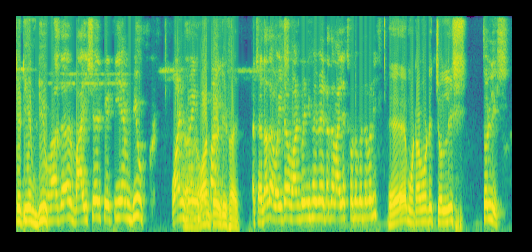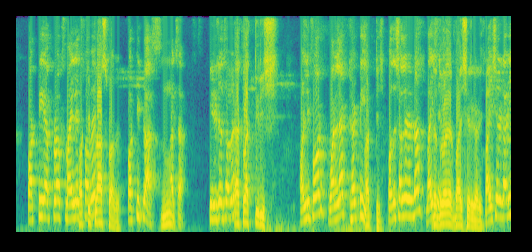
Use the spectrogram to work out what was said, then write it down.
কেটিএম দু ডিউক। হাজার বাইশের KTM Duke one one twenty twenty five আচ্ছা দাদা ওইটা ওয়ান টোয়েন্টি ফাইভ এটাতে মাইলেজ কত পেতে পারি? এ মোটামুটি চল্লিশ। চল্লিশ। ফর্টি অ্যাপ্রক্স মাইলেজ পাবে? প্লাস পাবে। ফর্টি প্লাস আচ্ছা কি ডিটেলস হবে? এক লাখ তিরিশ। Only for one lakh thirty 30 কত সালের এটা? বাইশে দু হাজার বাইশের গাড়ি। বাইশের গাড়ি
